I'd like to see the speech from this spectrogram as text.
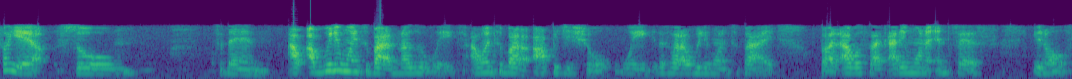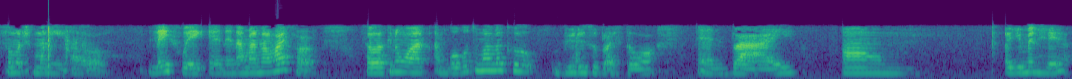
so yeah, so so then I, I really wanted to buy another wig. I wanted to buy an RPGShow wig. That's what I really wanted to buy. But I was like, I didn't want to invest, you know, so much money on a lace wig and then I might not like her. So like, you know what? I'm gonna go to my local beauty supply store and buy um a human hair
